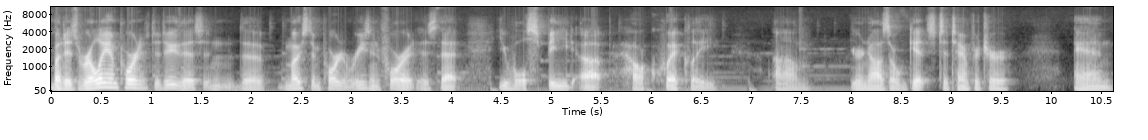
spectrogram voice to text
But it's really important to do this, and the most important reason for it is that you will speed up how quickly um, your nozzle gets to temperature and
